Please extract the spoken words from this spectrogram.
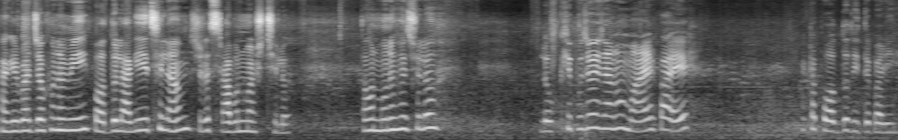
আগেরবার যখন আমি পদ্ম লাগিয়েছিলাম, সেটা শ্রাবণ মাস ছিল, তখন মনে হয়েছিল লক্ষ্মী পুজোয় যেন মায়ের পায়ে একটা পদ্ম দিতে পারি।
